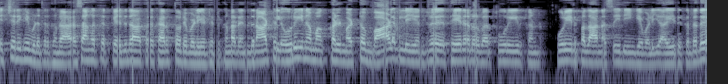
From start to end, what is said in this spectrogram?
எச்சரிக்கை விடுத்திருக்கின்றார். அரசாங்கத்திற்கு எதிராக கருத்துரை வெளியிட்டிருக்கின்றார். இந்த நாட்டில் ஒரு இன மக்கள் மட்டும் வாழவில்லை என்று தேரர் ஒருவர் கூறியிருக்கின்ற கூறியிருப்பதான செய்தி இங்கே வெளியாகி இருக்கின்றது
